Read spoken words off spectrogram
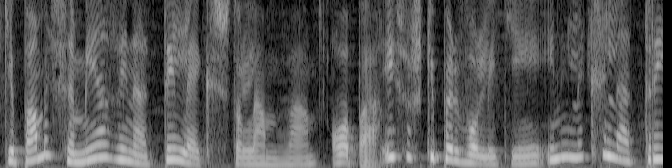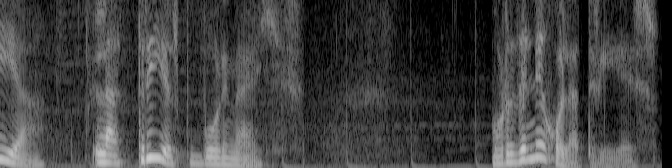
Και πάμε σε μια δυνατή λέξη στο λάμδα. Όπα. Ίσως και υπερβολική. Είναι η λέξη λατρεία. Λατρείες που μπορεί να έχεις. Μωρέ δεν έχω λατρείες.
